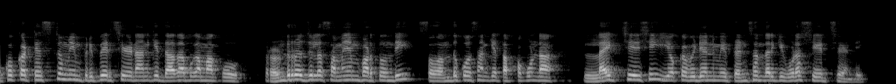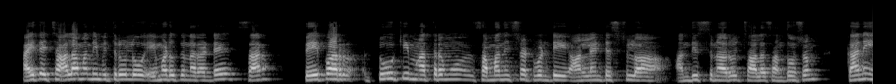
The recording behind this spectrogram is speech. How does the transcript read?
ఒక్కొక్క టెస్ట్ మేము ప్రిపేర్ చేయడానికి దాదాపుగా మాకు రెండు రోజుల సమయం పడుతుంది. సో అందుకోసానికి తప్పకుండా లైక్ చేసి ఈ యొక్క వీడియోని మీ ఫ్రెండ్స్ అందరికీ కూడా షేర్ చేయండి. అయితే చాలా మంది మిత్రులు ఏమడుగుతున్నారంటే సార్ పేపర్ టూకి మాత్రము సంబంధించినటువంటి ఆన్లైన్ టెస్టులు అందిస్తున్నారు. చాలా సంతోషం. కానీ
